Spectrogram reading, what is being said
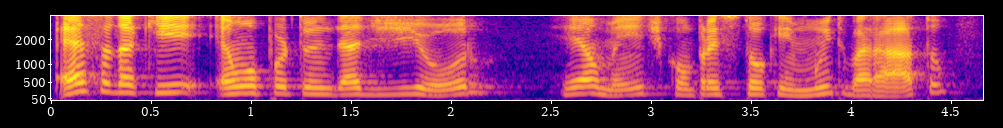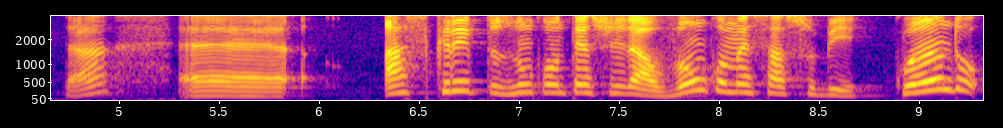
essa daqui é uma oportunidade de ouro realmente comprar esse token muito barato, tá? É, as criptos, num contexto geral, vão começar a subir quando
